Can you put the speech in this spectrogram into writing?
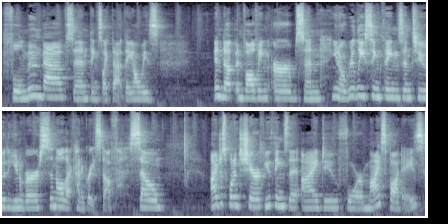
full moon baths and things like that. They always end up involving herbs and, you know, releasing things into the universe and all that kind of great stuff. So I just wanted to share a few things that I do for my spa days.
